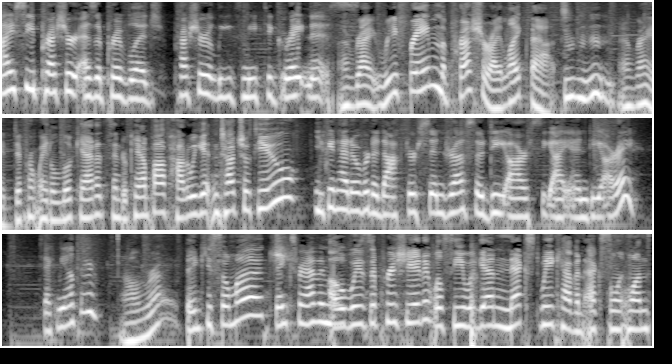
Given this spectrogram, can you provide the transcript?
I see pressure as a privilege. Pressure leads me to greatness. All right. Reframe the pressure. I like that. Mm-hmm. All right. Different way to look at it. Cindra Kamphoff, how do we get in touch with you? You can head over to Dr. Cindra, so D R C I N D R A. Check me out there. All right. Thank you so much. Thanks for having me. Always appreciate it. We'll see you again next week. Have an excellent one.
